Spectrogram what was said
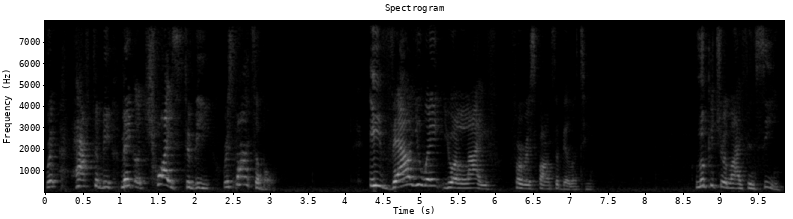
re- have to be make a choice to be responsible. Evaluate your life for responsibility. Look at your life and see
